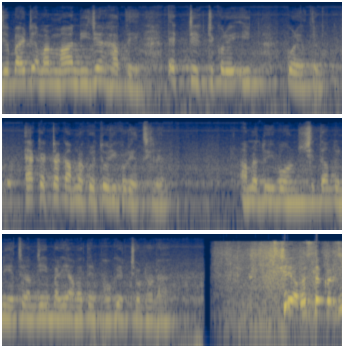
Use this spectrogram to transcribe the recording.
যে বাড়িটি আমার মা নিজের হাতে একটি একটি করে ইট করে এক একটা কামরা করে তৈরি করেছিলেন। আমরা দুই বোন সিদ্ধান্ত নিয়েছিলাম যে এই বাড়ি আমাদের ভোগের জন্য না। যে অবস্থা করেছে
